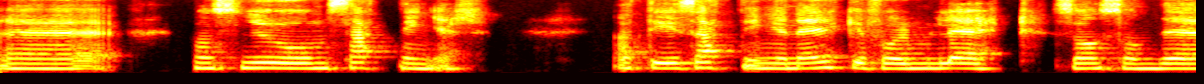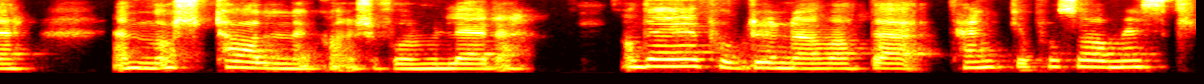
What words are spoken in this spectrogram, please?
eh, kan snu om setninger. At de setningene er ikke formulert sånn som det en norsktalende kanskje formulerer. Og det er på grunn av at jeg tenker på samisk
